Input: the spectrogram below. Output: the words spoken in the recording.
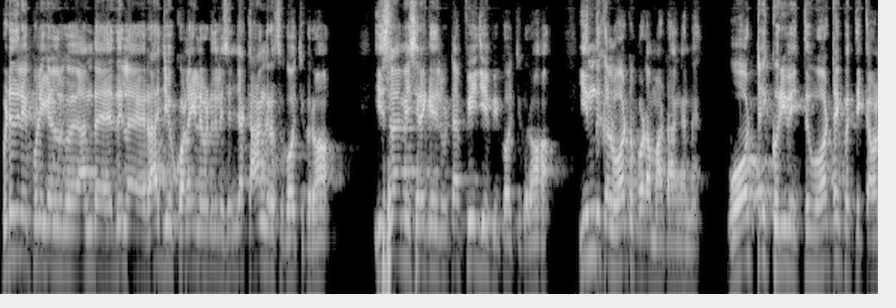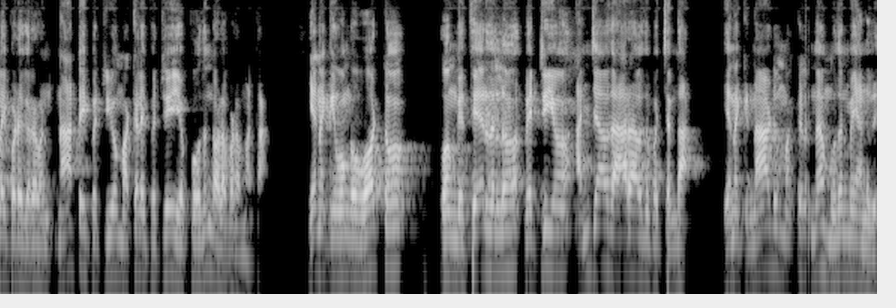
விடுதலை புலிகள் அந்த இதுல ராஜீவ் கொலையில விடுதலை செஞ்சா காங்கிரஸ் கோச்சுக்கிறோம். இஸ்லாமிய சிறைக்கைதில் விட்டா பிஜேபி கோச்சுக்கிறோம். இந்துக்கள் ஓட்டு போட மாட்டாங்கன்னு. ஓட்டை குறிவைத்து ஓட்டை பத்தி கவலைப்படுகிறவன் நாட்டை பற்றியோ மக்களை பற்றியோ எப்போதும் கவலைப்பட மாட்டான். எனக்கு உங்க ஓட்டும் உங்க தேர்தலும் வெற்றியும் அஞ்சாவது ஆறாவது பட்சம்தான். எனக்கு நாடும் மக்களும் தான் முதன்மையானது.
